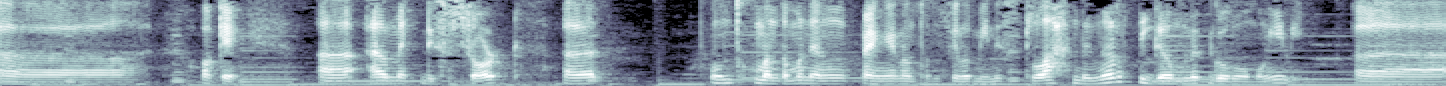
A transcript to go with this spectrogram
uh, oke. Okay, uh, I'll make this short. Uh, untuk teman-teman yang pengen nonton film ini setelah dengar 3 menit gue ngomong ini uh,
